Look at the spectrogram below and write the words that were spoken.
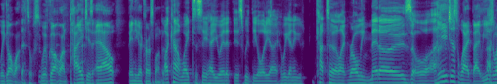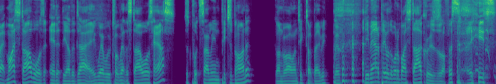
We got one. that's awesome. We've got one. Paige is our Bendigo correspondent. I can't wait to see how you edit this with the audio. Are we going to cut to like rolling meadows or You just wait, baby. You just wait. My Star Wars edit the other day, where we were talking about the Star Wars house, just put some in pictures behind it. Gone viral on TikTok, baby. The amount of people that want to buy Star Cruiser's office is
